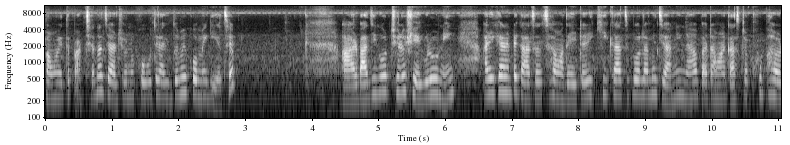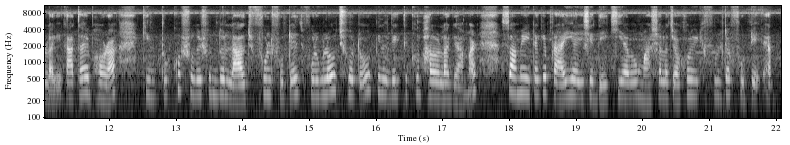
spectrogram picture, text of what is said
সময় দিতে পারছে না, যার জন্য কবুতর একদমই কমে গিয়েছে। আর বাজিগর ছিল সেগুলোও নেই। আর এখানে একটা গাছ আছে আমাদের, এটারই কী গাছ বলে আমি জানি না বাট আমার গাছটা খুব ভালো লাগে। কাঁচায় ভরা, কিন্তু খুব সুন্দর সুন্দর লাল ফুল ফুটে। ফুলগুলোও ছোট, কিন্তু দেখতে খুব ভালো লাগে আমার। সো আমি এটাকে প্রায়ই এসে দেখি এবং মাসাল্লাহ যখন এই ফুলটা ফুটে, এত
